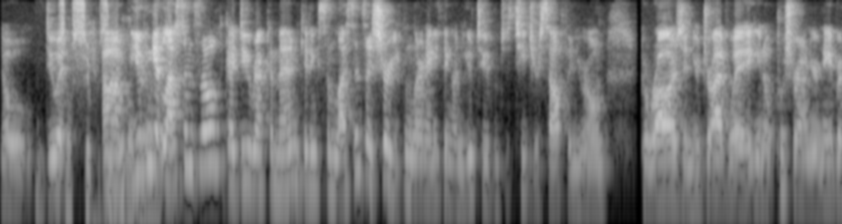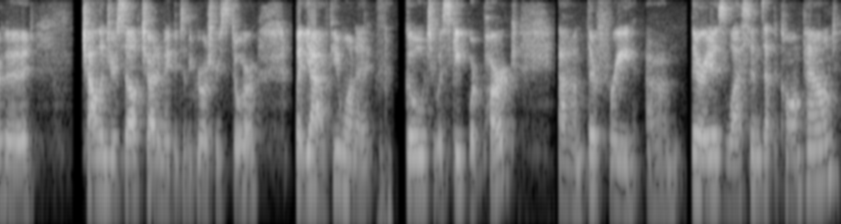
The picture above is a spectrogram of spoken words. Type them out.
no, do it. So super, super um, you can get lessons though. Like I do recommend getting some lessons. And sure, you can learn anything on YouTube and just teach yourself in your own garage in your driveway. You know, push around your neighborhood, challenge yourself, try to make it to the grocery store. But yeah, if you want to go to a skateboard park um, they're free. Um, there is lessons at the compound.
